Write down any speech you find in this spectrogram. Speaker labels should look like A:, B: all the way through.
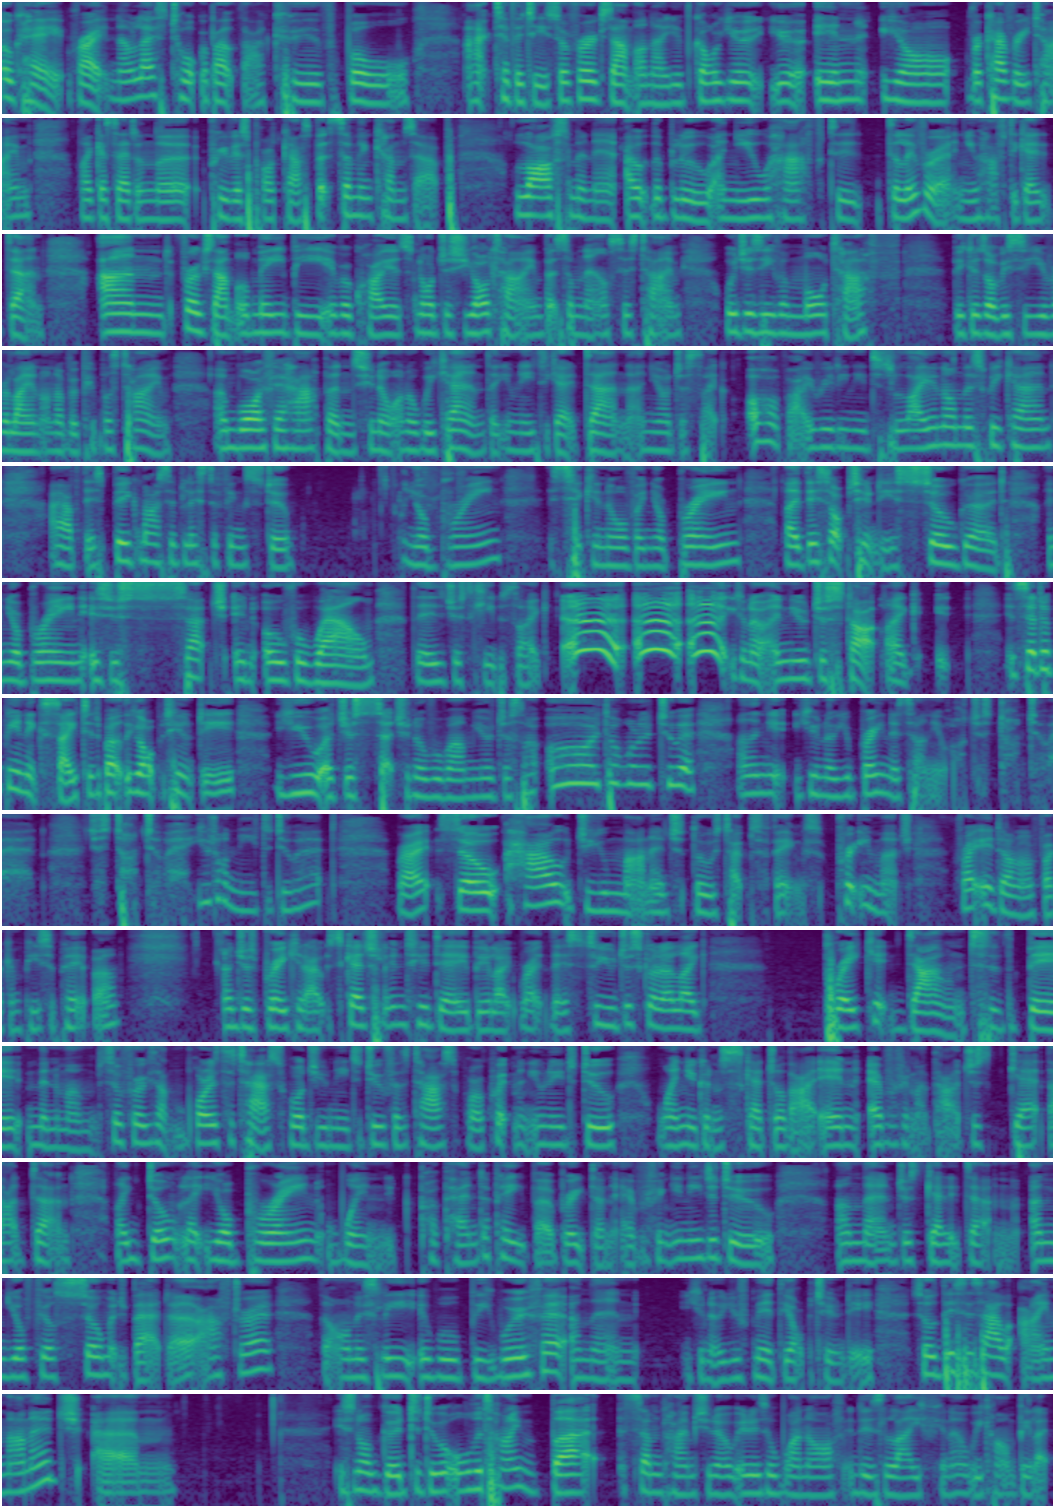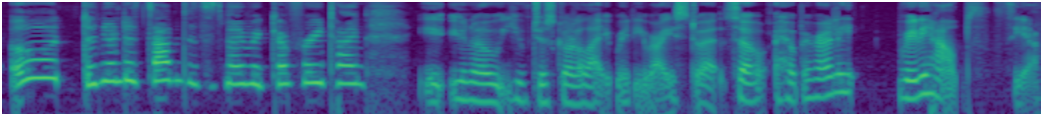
A: Okay, right. Now let's talk about that curveball activity. So for example, now you've got your you're in your recovery time, like I said in the previous podcast, but something comes up last minute out the blue and you have to deliver it and you have to get it done. And for example, maybe it requires not just your time but someone else's time, which is even more tough because obviously you're relying on other people's time. And what if it happens, you know, on a weekend that you need to get done and you're just like, oh, but I really need to lie in on this weekend. I have this big, massive list of things to do. Your brain is ticking over in your brain. Like this opportunity is so good, and your brain is just such an overwhelm that it just keeps like, uh, uh, uh, and you just start like, it, instead of being excited about the opportunity, you are just such an overwhelm. You're just like, oh, I don't want to do it. And then, you, you know, your brain is telling you, oh, just don't do it. Just don't do it. You don't need to do it. Right. So, how do you manage those types of things? Pretty much write it down on a fucking piece of paper and just break it out. Schedule it into your day. Be like, write this. So, you just got to like, break it down to the bare minimum. So, for example, what is the task? What do you need to do for the task? What equipment you need to do? When you're going to schedule that in? Everything like that. Just get that done. Like, don't let your brain win. Put pen to paper, break down everything you need to do, and then just get it done. And you'll feel so much better after it that honestly, it will be worth it. And then, you know, you've made the opportunity. So, this is how I manage. Um, it's not good to do it all the time, but sometimes, you know, it is a one off, it is life, you know, we can't be like, oh, don't you understand? This is my recovery time. You, you know, you've just got to like really rise to it. So I hope it really, really helps. See ya.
